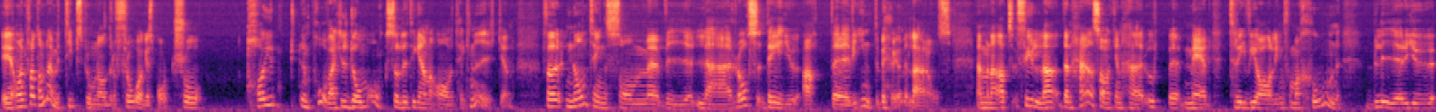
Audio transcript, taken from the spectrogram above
eh, om vi pratar om det här med tipspromenader och frågesport så har ju påverkas de också lite grann av tekniken. För någonting som eh, vi lär oss det är ju att eh, vi inte behöver lära oss. Jag menar att fylla den här saken här uppe med trivial information blir ju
